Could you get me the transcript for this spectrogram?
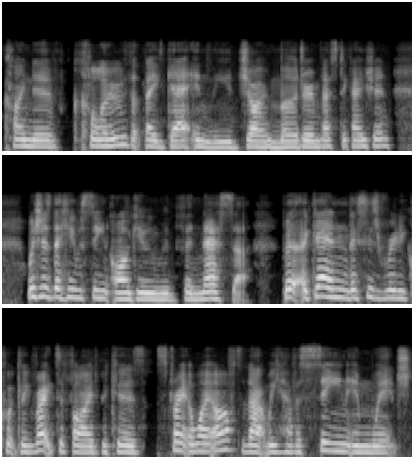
kind of clue that they get in the Joe murder investigation, which is that he was seen arguing with Vanessa. But again, this is really quickly rectified because straight away after that, we have a scene in which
